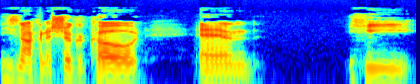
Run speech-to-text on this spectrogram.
he's not going to sugarcoat, and he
